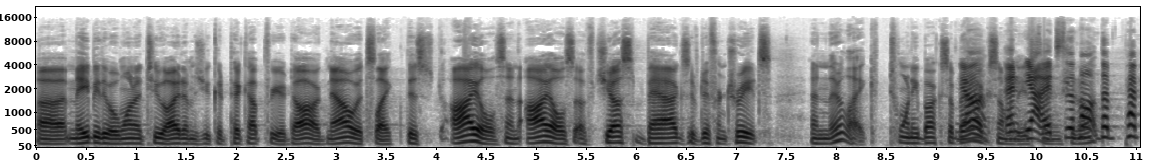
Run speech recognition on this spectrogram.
uh, maybe there were one or two items you could pick up for your dog. Now it's like there's aisles and aisles of just bags of different treats, and they're like twenty bucks a bag. Some of and yeah, things, it's the, the pet,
